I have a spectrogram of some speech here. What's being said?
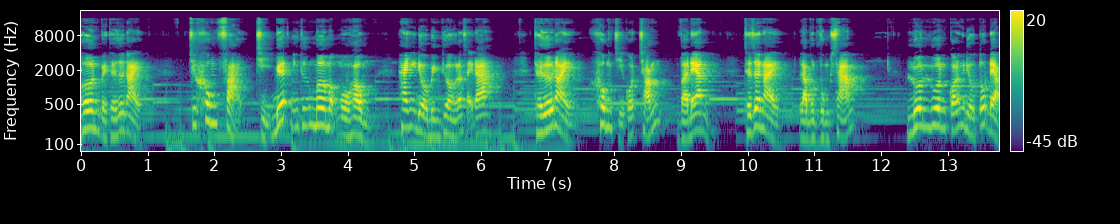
hơn về thế giới này, chứ không phải chỉ biết những thứ mơ mộng màu hồng hay những điều bình thường đang xảy ra thế giới này không chỉ có trắng và đen, thế giới này là một vùng xám luôn luôn có những điều tốt đẹp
